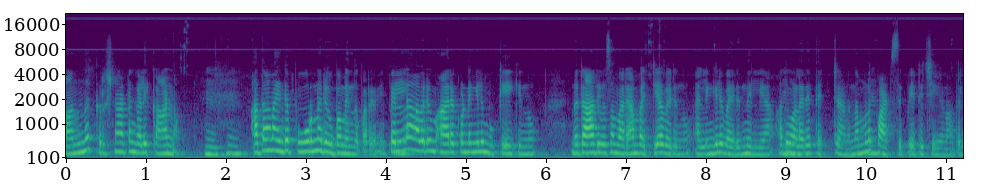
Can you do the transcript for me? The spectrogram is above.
വന്ന് കൃഷ്ണാട്ടം കളി കാണണം. അതാണ് അതിന്റെ പൂർണ രൂപം എന്ന് പറയുന്നത്. ഇപ്പൊ എല്ലാവരും ആരെക്കൊണ്ടെങ്കിലും ബുക്ക് ചെയ്യിക്കുന്നു. എന്നിട്ട് ആ ദിവസം വരാൻ പറ്റിയാ വരുന്നു. അല്ലെങ്കിൽ വരുന്നില്ല. അത് വളരെ തെറ്റാണ്. നമ്മൾ പാർട്ടിസിപ്പേറ്റ് ചെയ്യണം അതിൽ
